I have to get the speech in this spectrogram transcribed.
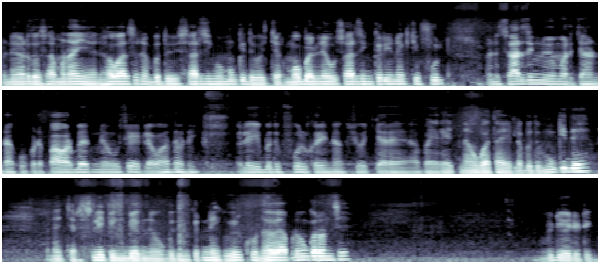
અને અડધો સામાન અહીંયા અને સવાર છે ને બધું ચાર્જિંગમાં મૂકી દેવું. અત્યારે મોબાઈલને એવું ચાર્જિંગ કરી નાખ્યું ફૂલ અને ચાર્જિંગનું અમારે ધ્યાન રાખવું પડે. પાવર બેંકને એવું છે એટલે વાંધો નહીં. એટલે એ બધું ફૂલ કરી નાખશું. અત્યારે આ ભાઈ રાતના ઊભા થાય એટલે બધું મૂકી દે. અને અત્યારે સ્લીપિંગ બેગને એવું બધું કરી નાખ્યું. હવે આપણે શું કરવાનું છે? વીડિયો એડિટિંગ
